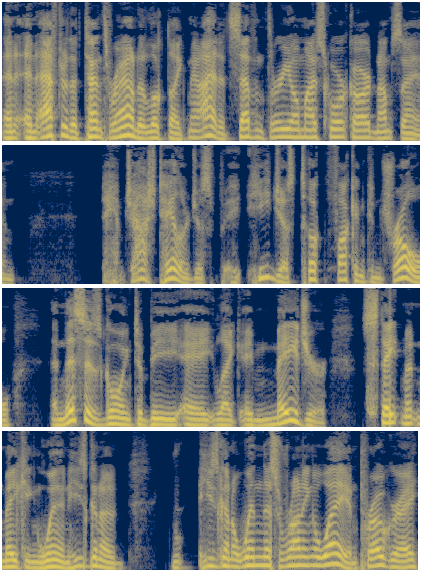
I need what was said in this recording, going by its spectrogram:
And and after the tenth round, it looked like man, I had it seven three on my scorecard, and I'm saying, damn, Josh Taylor just he just took fucking control, and this is going to be a like a major statement making win. He's gonna he's gonna win this running away, and Prograis,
